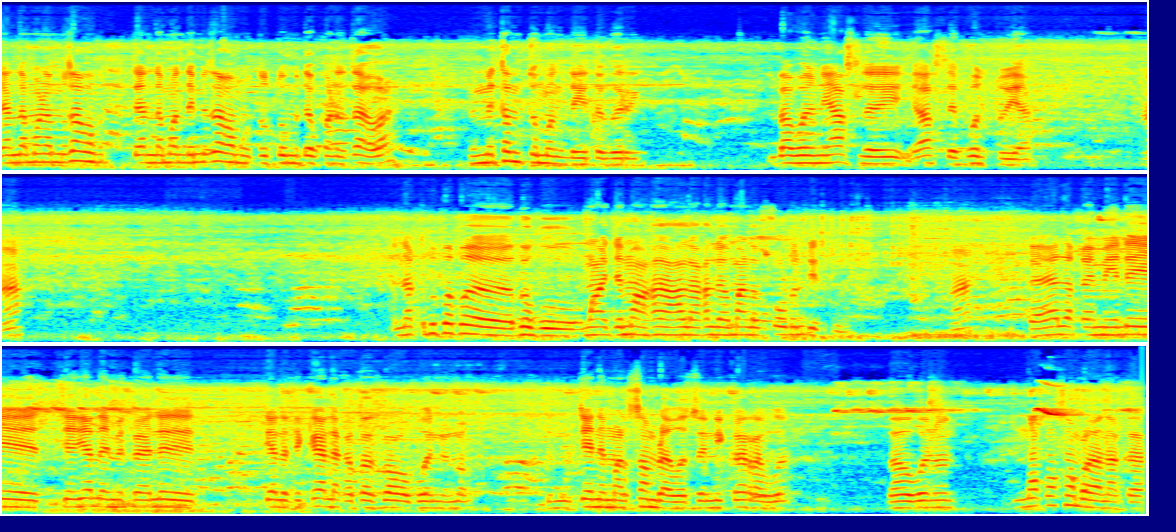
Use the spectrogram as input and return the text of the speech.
त्यांना म्हणा मग. जावा त्यांना म्हणलं मी जावा म्हणतो तुम्ही दवाखान्यात जावा. मी थांबतो म्हणलं इथं घरी. बाबांनी असलं असलं बोलतो या. हां? नका तू पापा बघू. माझ्या मा हाला हाला मला सोडून देतो हां? काय याला काय मी लय ते याला मी काय लय त्याला ते केला का तसं भाऊ बहिणीनं? त्याने मला सांभाळावं त्यांनी करावं. भाऊ बहिण नका सांभाळा नका.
